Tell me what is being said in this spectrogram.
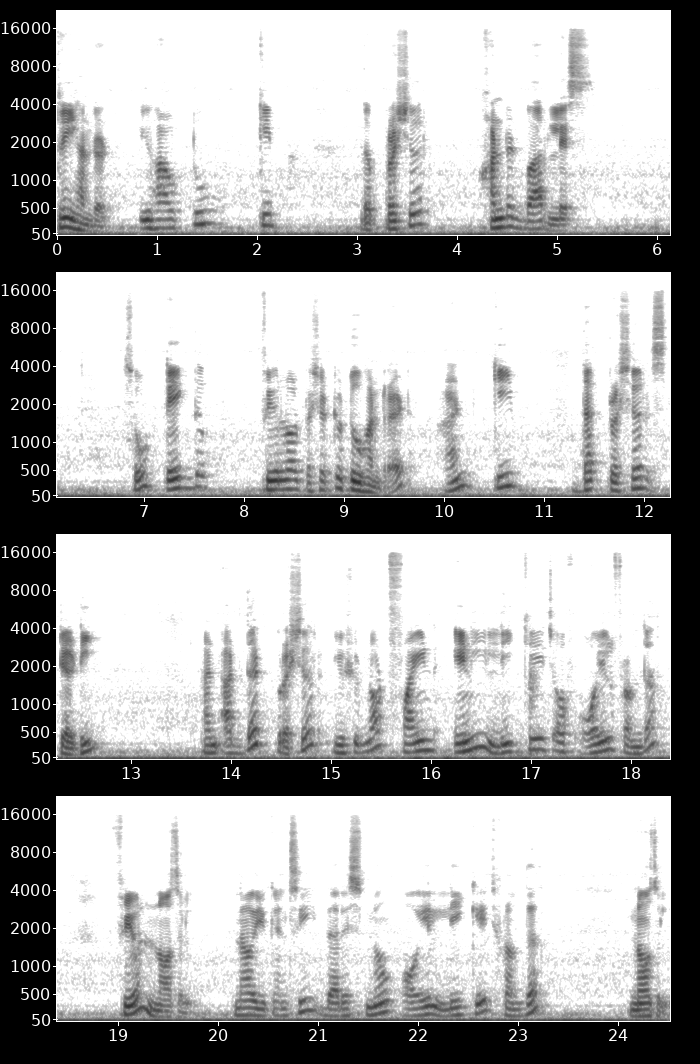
300 you have to keep the pressure 100 bar less. So take the fuel oil pressure to 200 and keep that pressure steady. And at that pressure you should not find any leakage of oil from the fuel nozzle. Now you can see there is no oil leakage from the nozzle.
